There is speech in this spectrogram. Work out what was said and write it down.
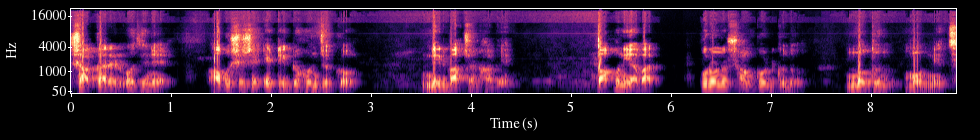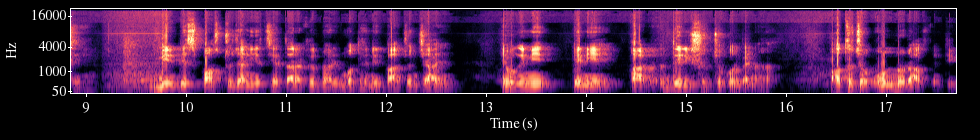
সরকারের অধীনে অবশেষে এটি গ্রহণযোগ্য নির্বাচন হবে। তখনই আবার পুরনো সংকটগুলো নতুন মন নিচ্ছে। বিএনপি স্পষ্ট জানিয়েছে, তারা ফেব্রুয়ারির মধ্যে নির্বাচন চায় এবং এ নিয়ে আর দেরি সহ্য করবে না। অথচ অন্য রাজনৈতিক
